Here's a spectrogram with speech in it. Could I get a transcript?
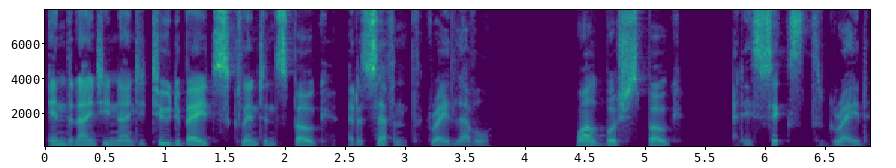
In the 1992 debates, Clinton spoke at a 7th grade level, while Bush spoke at a 6th grade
